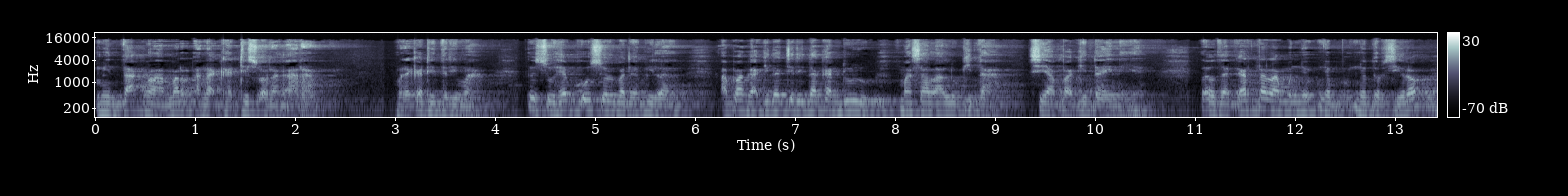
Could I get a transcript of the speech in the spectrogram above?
minta ngelamar anak gadis orang Arab mereka diterima. Terus Suheb usul pada Bilal, apa enggak kita ceritakan dulu masa lalu kita, siapa kita ini ya. Lau zakarta lamun nyutur siro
